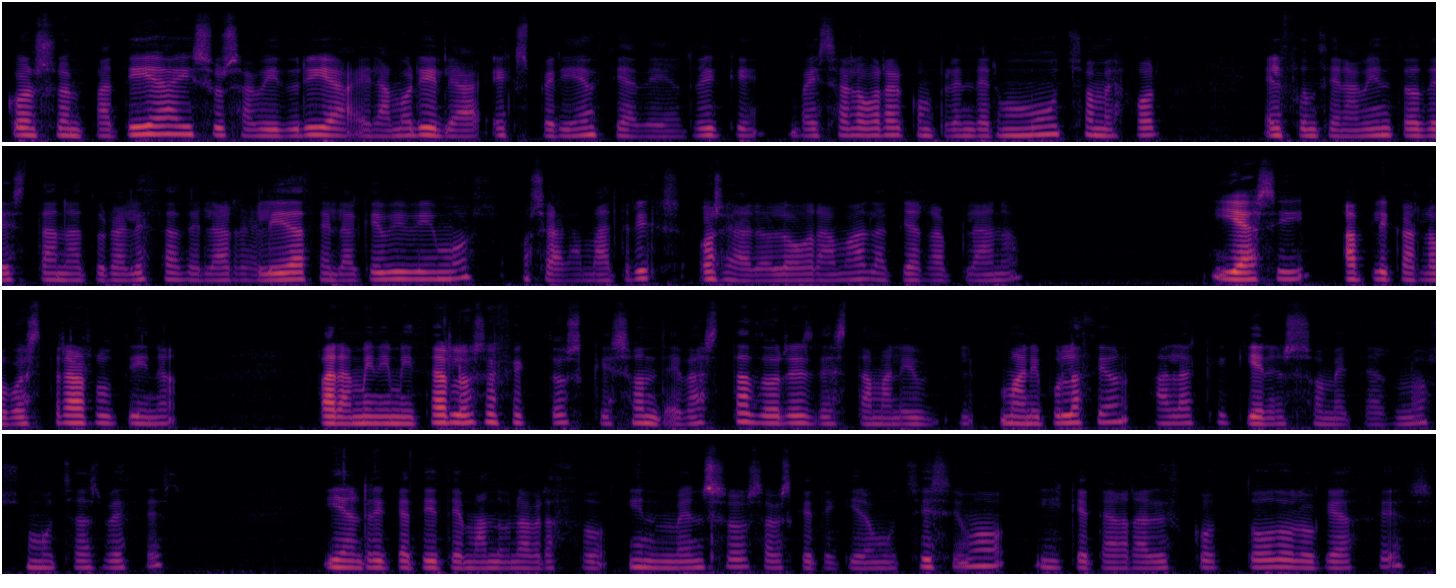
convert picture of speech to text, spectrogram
con su empatía y su sabiduría, el amor y la experiencia de Enrique, vais a lograr comprender mucho mejor el funcionamiento de esta naturaleza de la realidad en la que vivimos, o sea, la Matrix, o sea, el holograma, la Tierra plana, y así aplicarlo a vuestra rutina para minimizar los efectos que son devastadores de esta manipulación a la que quieren someternos muchas veces y Enrique, a ti te mando un abrazo inmenso, sabes que te quiero muchísimo y que te agradezco todo lo que haces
